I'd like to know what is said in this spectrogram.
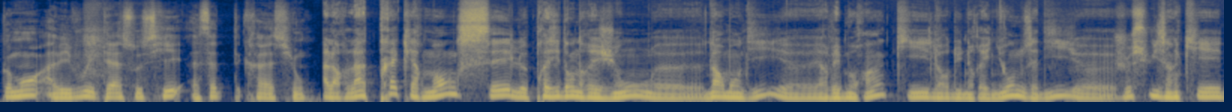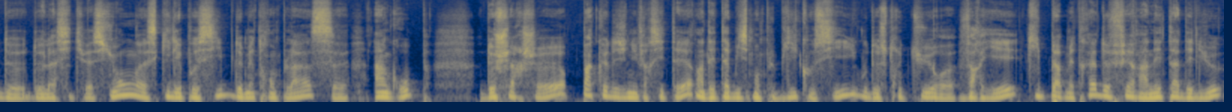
Comment avez-vous été associé à cette création? Alors là, très clairement, c'est le président de région euh, Normandie, euh, Hervé Morin, qui lors d'une réunion nous a dit je suis inquiet de la situation, est-ce qu'il est possible de mettre en place un groupe de chercheurs, pas que des universitaires, d'établissements publics aussi, ou de structures variées, qui permettraient de faire un état des lieux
